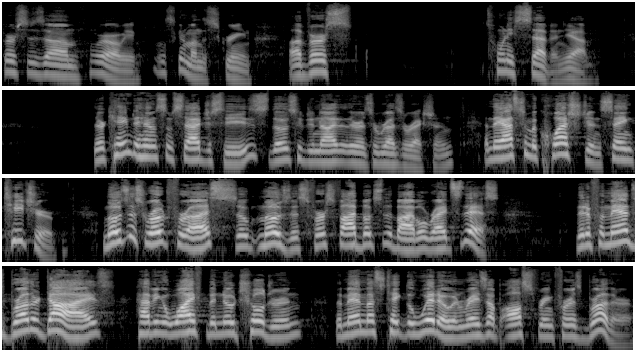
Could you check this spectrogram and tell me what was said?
verses um where are we? Let's get them on the screen. Uh, verse 27, yeah. There came to him some Sadducees, those who deny that there is a resurrection, and they asked him a question, saying, Teacher, Moses wrote for us, so Moses, first five books of the Bible, writes this that if a man's brother dies, having a wife but no children, the man must take the widow and raise up offspring for his brother.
